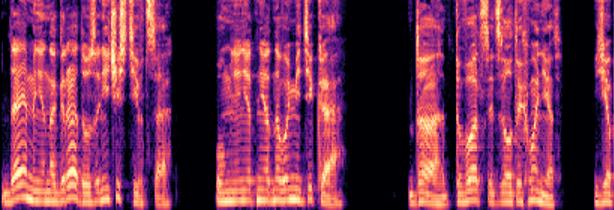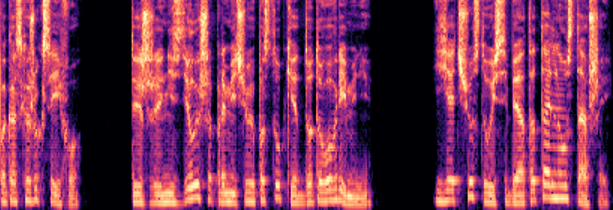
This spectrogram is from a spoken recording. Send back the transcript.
Дай мне награду за нечестивца. У меня нет ни одного медика. Да, двадцать золотых монет. Я пока схожу к сейфу. Ты же не сделаешь опрометчивые поступки до того времени. Я чувствую себя тотально уставшей.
